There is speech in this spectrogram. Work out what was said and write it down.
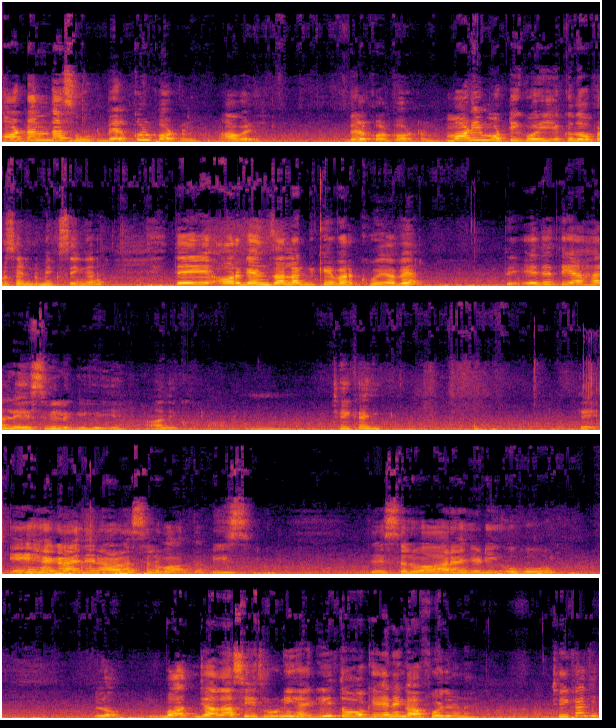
ਕਾਟਨ ਦਾ ਸੂਟ ਬਿਲਕੁਲ ਕਾਟਨ ਆਹ ਵਾਲੀ। ਬਿਲਕੁਲ ਕਾਟਨ ਮਾੜੀ ਮੋਟੀ ਕੋਈ 1-2% ਮਿਕਸਿੰਗ ਹੈ ਤੇ ਔਰਗੈਂਜ਼ਾ ਲੱਗ ਕੇ ਵਰਕ ਹੋਇਆ ਵੇ। ਤੇ ਇਹਦੇ ਤੇ ਆਹ ਲੇਸ ਵੀ ਲੱਗੀ ਹੋਈ ਹੈ ਆਹ ਦੇਖੋ। ਠੀਕ ਹੈ ਜੀ? ਤੇ ਇਹ ਹੈਗਾ ਇਹਦੇ ਨਾਲ ਸਲਵਾਰ ਦਾ ਪੀਸ ਤੇ ਸਲਵਾਰ ਹੈ ਜਿਹੜੀ ਉਹ ਲੋ ਬਹੁਤ ਜ਼ਿਆਦਾ ਸੀ ਥਰੂ ਨਹੀਂ ਹੈਗੀ, ਧੋ ਕੇ ਇਹਨੇ ਗੱਫ ਹੋ ਜਾਣਾ। ਠੀਕ ਹੈ ਜੀ?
